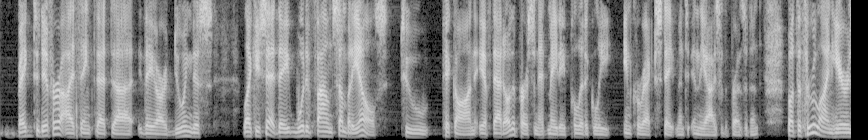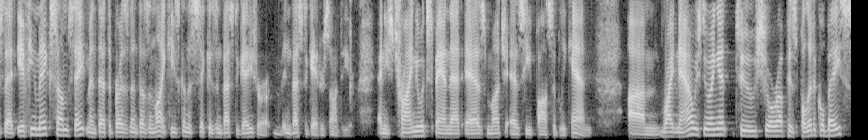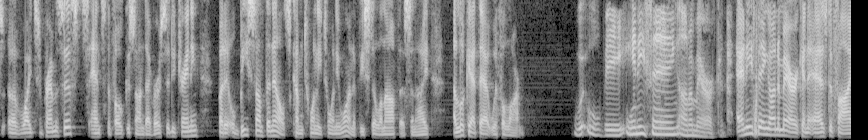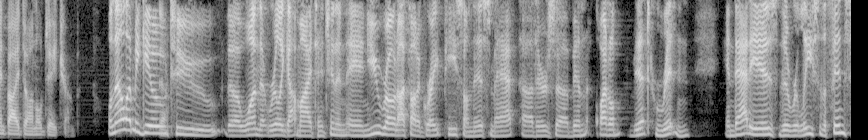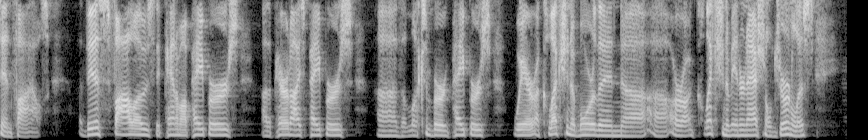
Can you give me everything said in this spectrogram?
beg to differ. I think that uh, they are doing this, like you said, they would have found somebody else to pick on if that other person had made a politically incorrect statement in the eyes of the president. But the through line here is that if you make some statement that the president doesn't like, he's going to sic his investigator, investigators onto you. And he's trying to expand that as much as he possibly can. Um, right now, he's doing it to shore up his political base of white supremacists, hence the focus on diversity training. But it will be something else come 2021 if he's still in office. And I, I look at that with alarm will be anything un American. Anything un American as defined by Donald J. Trump. Well, now let me go yeah. to the one that really got my attention. And, and you wrote, I thought, a great piece on this, Matt. Uh, there's uh, been quite a bit written, and that is the release of the FinCEN files. This follows the Panama Papers, uh, the Paradise Papers, uh, the Luxembourg Papers, where a collection of more than, uh, uh, or a collection of international journalists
